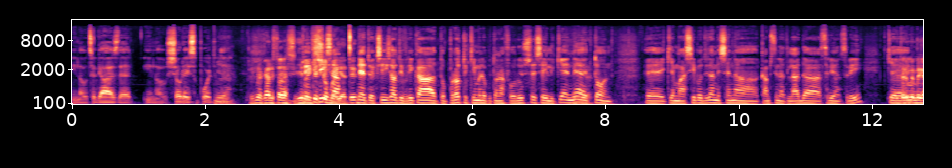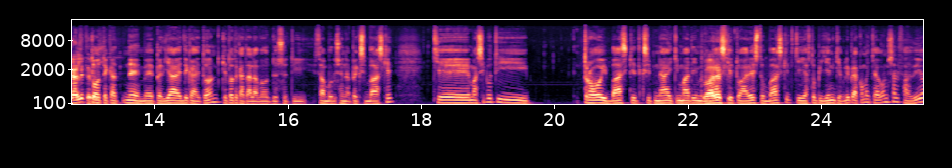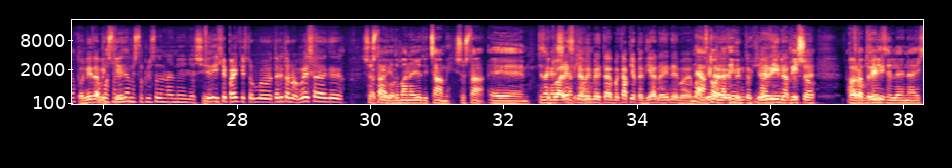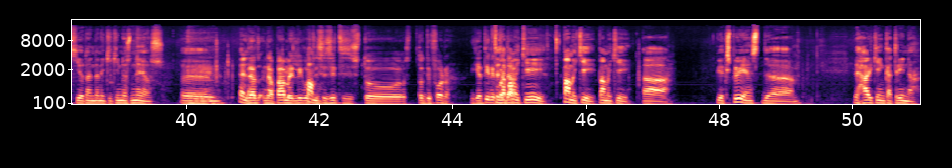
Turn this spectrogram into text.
you know, to guys that you know show their support to me. Yeah. Πρέπει να κάνεις τώρα Του συγγενική εξήγησα, σούμα γιατί ναι, του εξήγησα ότι βρήκα το πρώτο κείμενο που τον αφορούσε σε ηλικία 9 Ναι. ετών ε, και μας είπε ότι ήταν σε ένα camp στην Ατλάντα 3 on 3 και ήταν με μεγαλύτερους. τότε, κα- ναι, με παιδιά 11 ετών και τότε κατάλαβα όντως ότι θα μπορούσε να παίξει μπάσκετ και μας είπε ότι τρώει μπάσκετ, ξυπνάει, κοιμάται με Του το αρέσει. μπάσκετ, του αρέσει το μπάσκετ και γι' αυτό πηγαίνει και βλέπει ακόμα και αγώνες Α2 Τον είδαμε όπως τον και- είδαμε στο κλειστό των Και Ανελιωσίων. είχε πάει και στο τρίτο μέσα. Και... Σωστά, Ακριβώς. για τον Παναγιώτη Τσάμι. Σωστά. Ε, θες να Και κάνεις του αρέσει κάποια- να είναι με, τα- με κάποια παιδιά να είναι μα- ναι, μαζί, αυτό, να, να δίνει το να χέρι, δίνει να, τους πίσω ε, αυτά που θα παροτρύνει. ήθελε να έχει όταν ήταν και εκείνος νέος. Ε, έλα. Να, να πάμε λίγο Πάμε. στη συζήτηση στο, στον Τυφώνα. Γιατί είναι Θες να κοντά. πάμε εκεί; Πάμε εκεί. Πάμε εκεί. Uh, you experienced the, the Hurricane Katrina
